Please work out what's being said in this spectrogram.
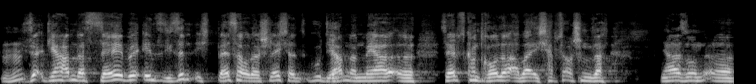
Mhm. Die, die, haben dasselbe, in, die sind nicht besser oder schlechter. Gut, die ja. haben dann mehr äh, Selbstkontrolle, aber ich habe es auch schon gesagt, ja, so ein äh,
